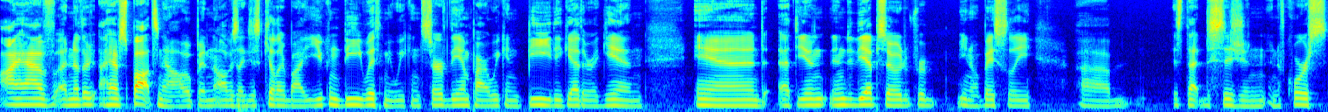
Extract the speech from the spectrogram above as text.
i have another i have spots now open. Obviously I just kill everybody. You can be with me. We can serve the empire. We can be together again. And at the end, end of the episode for you know basically um, it's that decision. And of course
